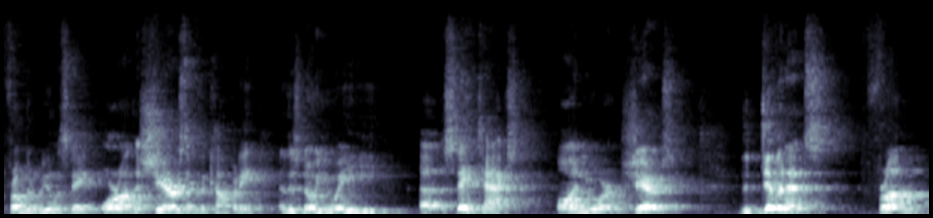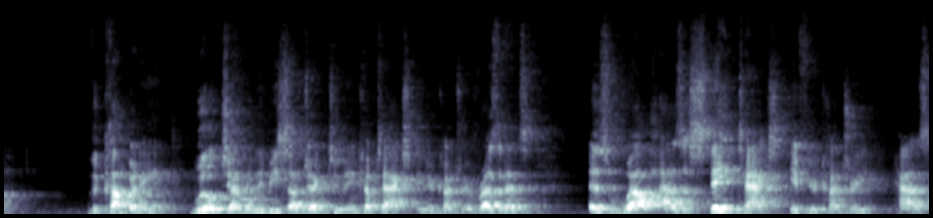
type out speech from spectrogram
from the real estate or on the shares of the company, and there's no UAE uh, estate tax on your shares. The dividends from the company will generally be subject to income tax in your country of residence, as well as estate tax if your country has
